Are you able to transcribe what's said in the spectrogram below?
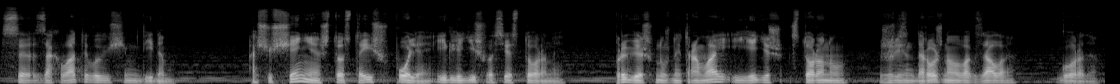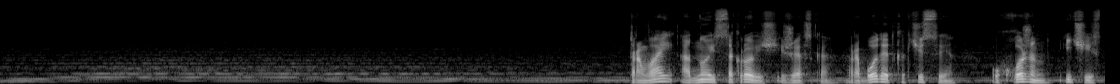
с захватывающим видом. Ощущение, что стоишь в поле и глядишь во все стороны. Прыгаешь в нужный трамвай и едешь в сторону железнодорожного вокзала города. Трамвай – одно из сокровищ Ижевска, работает как часы, ухожен и чист.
